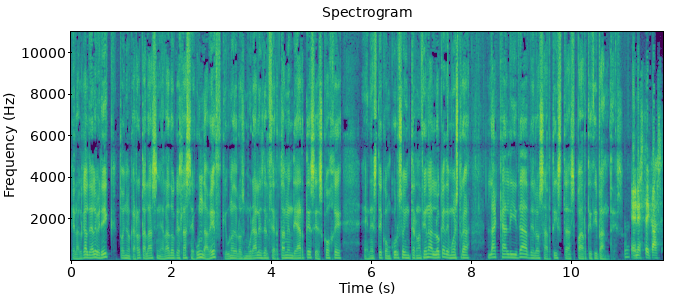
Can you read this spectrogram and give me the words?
El alcalde de Alberic, Toño Carratalá, ha señalado que es la segunda vez que uno de los murales del certamen de arte se escoge en este concurso internacional internacional, lo que demuestra la calidad de los artistas participantes. En este cas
